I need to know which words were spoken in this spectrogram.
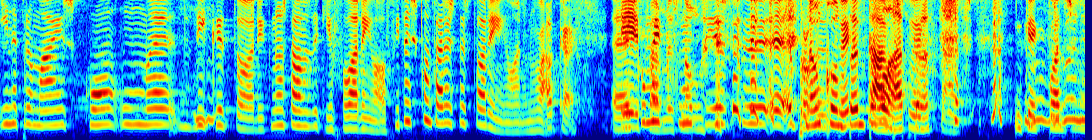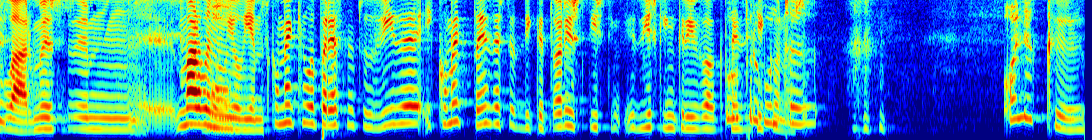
ainda para mais com uma dedicatória, que nós estávamos aqui a falar em off. E tens de contar esta história em on, vá. Ok. Uh, Epa, como é que conheceste... Não, uh, pronto, não com é tanta sabes, lata. Tu é que sabes o que é que podes revelar. Mas um, Marlon Bom. Williams, como é que ele aparece na tua vida e como é que tens esta dedicatória, este disco, disco incrível que Boa tens pergunta. aqui connosco? Olha que...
